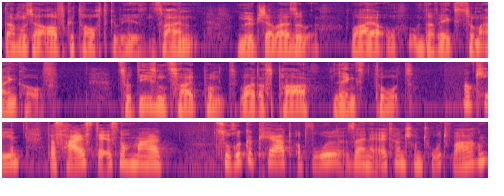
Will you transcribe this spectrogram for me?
Da muss er aufgetaucht gewesen sein. Möglicherweise war er unterwegs zum Einkauf. Zu diesem Zeitpunkt war das Paar längst tot. Okay, das heißt, er ist nochmal zurückgekehrt, obwohl seine Eltern schon tot waren?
